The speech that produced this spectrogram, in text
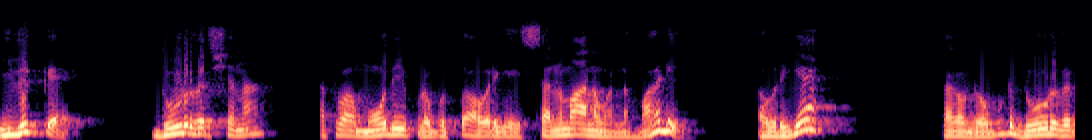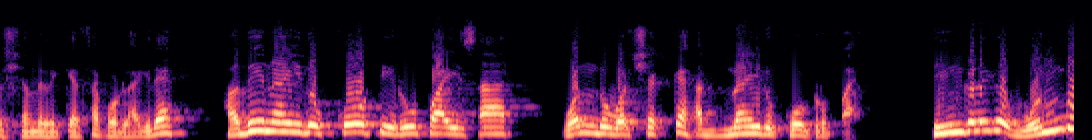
ಇದಕ್ಕೆ ದೂರದರ್ಶನ ಅಥವಾ ಮೋದಿ ಪ್ರಭುತ್ವ ಅವರಿಗೆ ಸನ್ಮಾನವನ್ನು ಮಾಡಿ ಅವರಿಗೆ ತಗೊಂಡು ಹೋಗ್ಬಿಟ್ಟು ದೂರದರ್ಶನದಲ್ಲಿ ಕೆಲಸ ಕೊಡಲಾಗಿದೆ. ಹದಿನೈದು ಕೋಟಿ ರೂಪಾಯಿ ಸಾರ್, ಒಂದು ವರ್ಷಕ್ಕೆ ಹದಿನೈದು ಕೋಟಿ ರೂಪಾಯಿ. ತಿಂಗಳಿಗೆ ಒಂದು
